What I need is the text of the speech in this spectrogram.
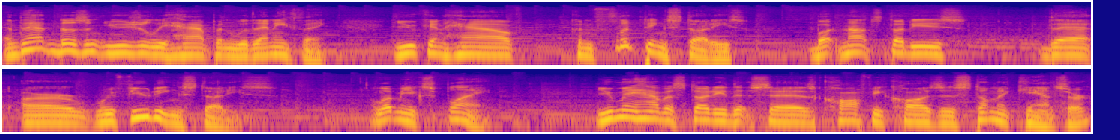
and that doesn't usually happen with anything. You can have conflicting studies, but not studies that are refuting studies. Let me explain. You may have a study that says coffee causes stomach cancer,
